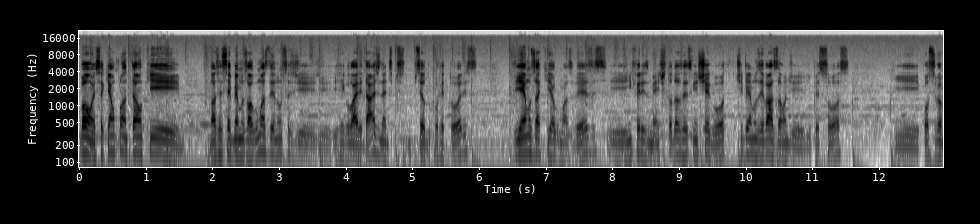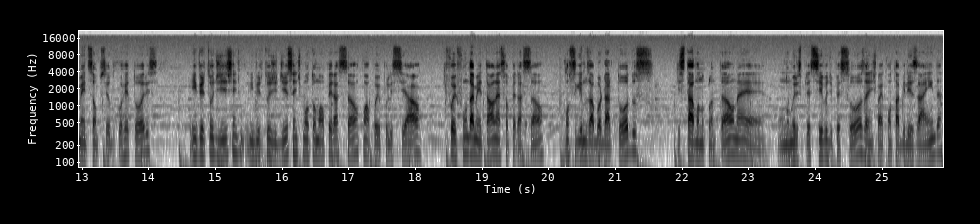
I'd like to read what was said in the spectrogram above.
Bom, esse aqui é um plantão que nós recebemos algumas denúncias de, de irregularidade, né, de pseudocorretores. Viemos aqui algumas vezes e, infelizmente, todas as vezes que a gente chegou, tivemos evasão de, de pessoas que possivelmente são pseudocorretores. Em virtude, disso, em virtude disso, a gente montou uma operação com apoio policial, que foi fundamental nessa operação. Conseguimos abordar todos que estavam no plantão, né, um número expressivo de pessoas, a gente vai contabilizar ainda,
